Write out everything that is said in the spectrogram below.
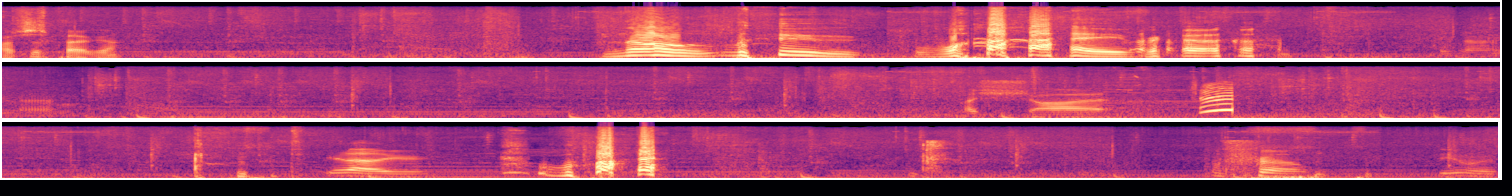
Watch this pogo. No, Luke! Why, bro? He's. I shot. Get out of here. what? Bro, what you doing?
